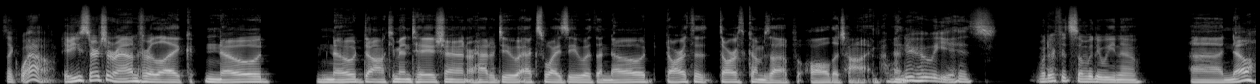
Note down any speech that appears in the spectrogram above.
it's like, wow, if you search around for like node node documentation or how to do XYZ with a node, Darth Darth comes up all the time. I wonder who he is. What if it's somebody we know? Uh, no,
